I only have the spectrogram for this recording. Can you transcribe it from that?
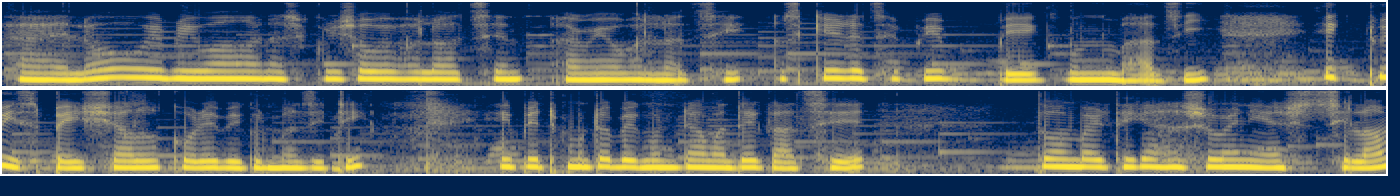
হ্যালো এভরিওয়ান, আশা করি সবাই ভালো আছেন। আমিও ভালো আছি। আজকের রেসিপি বেগুন ভাজি। একটু স্পেশাল করে বেগুন ভাজিটি। এই পেটমোটা বেগুনটা আমাদের গাছে, তো আমি বাড়ি থেকে আসার সময় নিয়ে এসেছিলাম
